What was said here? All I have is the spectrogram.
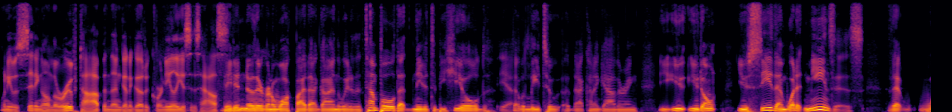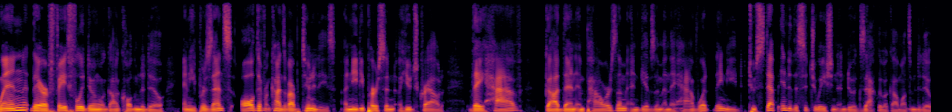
when he was sitting on the rooftop and then going to go to Cornelius's house. They didn't know they were going to walk by that guy on the way to the temple that needed to be healed. Yeah. That would lead to uh, that kind of gathering. You, you you don't you see them. What it means is that when they are faithfully doing what God called them to do, and He presents all different kinds of opportunities, a needy person, a huge crowd, they have. God then empowers them and gives them, and they have what they need to step into the situation and do exactly what God wants them to do.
